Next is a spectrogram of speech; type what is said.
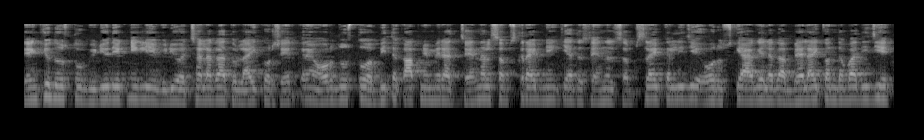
thank you दोस्तों, वीडियो देखने के लिए वीडियो अच्छा लगा तो लाइक और शेयर करें। और दोस्तों, अभी तक आपने मेरा चैनल सब्सक्राइब नहीं किया तो चैनल सब्सक्राइब कर लीजिए और उसके आगे लगा बेल आइकन दबा दीजिए,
